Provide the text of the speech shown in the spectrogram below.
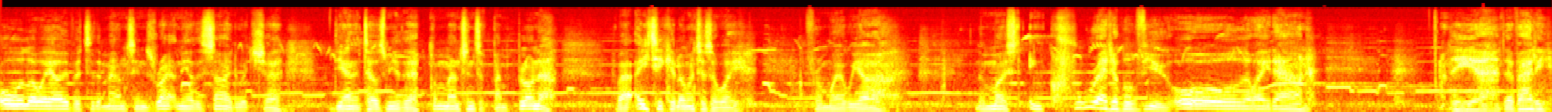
all the way over to the mountains right on the other side, which uh, Diana tells me are the mountains of Pamplona, about 80 kilometers away from where we are. The most incredible view all the way down the, uh, the valley.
